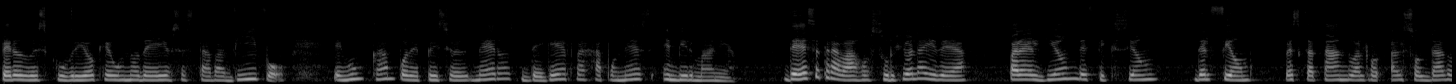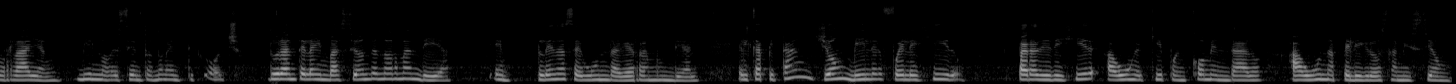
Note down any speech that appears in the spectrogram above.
pero descubrió que uno de ellos estaba vivo en un campo de prisioneros de guerra japonés en Birmania. De ese trabajo surgió la idea para el guion de ficción del film Rescatando al, al Soldado Ryan, 1998. Durante la invasión de Normandía, en plena Segunda Guerra Mundial, el capitán John Miller fue elegido para dirigir a un equipo encomendado a una peligrosa misión,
